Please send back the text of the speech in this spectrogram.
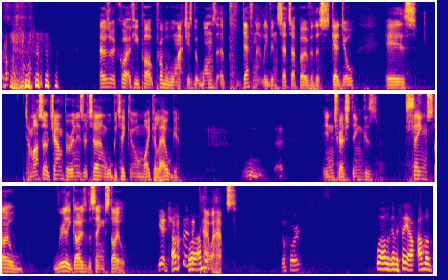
Those are quite a few probable matches, but ones that have definitely been set up over the schedule is Tommaso Ciampa in his return will be taking on Michael Elgin. Ooh, that's interesting because same style, really guys with the same style. yeah. Ciampa's well, a, I'm a- Powerhouse. go for it. Well, I was gonna say I- I'm a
